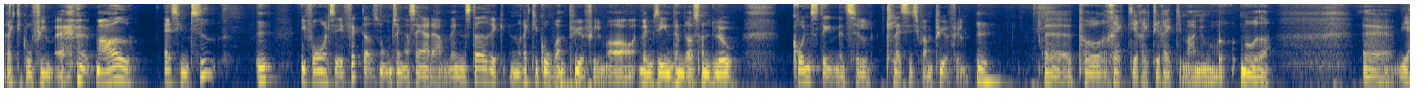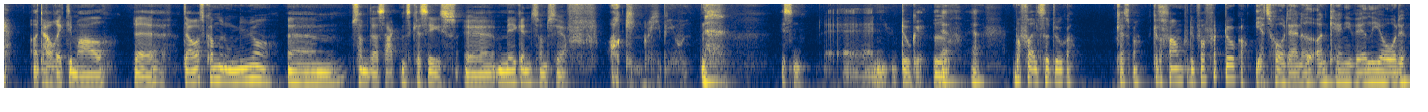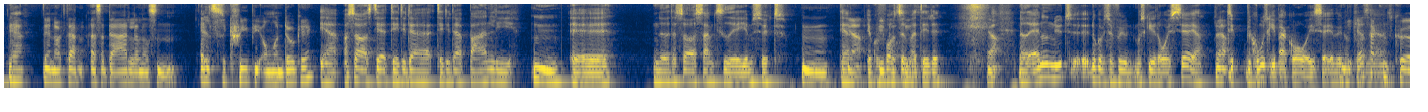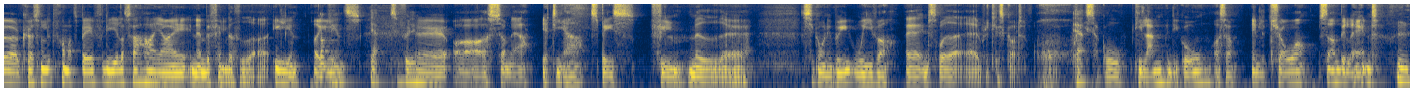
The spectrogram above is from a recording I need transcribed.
rigtig god film. Meget af sin tid mm. i forhold til effekter og sådan nogle ting og sager der, men stadigvæk en rigtig god vampyrfilm, og hvem sige, en af dem, der også sådan lå grundstenene til klassisk vampyrfilm. Mm. Uh, på rigtig, rigtig, rigtig mange må- måder. Uh, ja, og der er jo rigtig meget Uh, der er også kommet nogle nyere, uh, som der sagtens kan ses. Uh, Megan, som ser fucking creepy ud. er sådan uh, en dukke. Ja, ja. Hvorfor altid dukker? Kasper, kan du svare mig på det? Hvorfor dukker? Jeg tror, der er noget uncanny valley over det. Ja, det er nok der, altså der er et eller andet sådan altid creepy over en dukke, ikke? Ja, og så også det, at det er det der, det er det der barnlige, Mm. øh, noget, der så også samtidig er hjemsøgt. Mm. Ja, Ja, jeg kunne forestille mig, præcis. at det er det. Ja. Noget andet nyt, øh, nu kan vi selvfølgelig måske lidt over i serier. Ja. Det, vi kunne måske bare gå over i serier. Vi kan har- sagtens køre, køre sådan lidt frem og tilbage, fordi ellers så har jeg en anbefaling, der hedder Alien og Okay. Aliens. Ja, selvfølgelig. Øh, og som er ja, de her space film med øh, Sigourney Weaver, øh, instrueret af Ridley Scott. Oh, ja. De er så gode. De er lange, men de er gode. Og så en lidt sjovere Zombieland. Mm.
